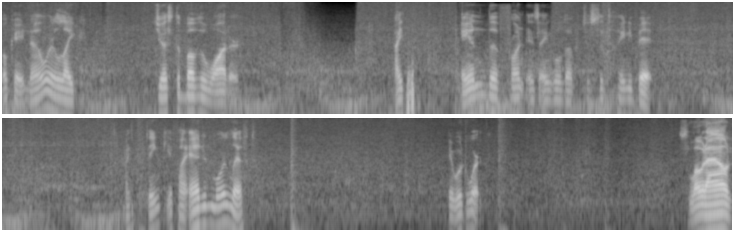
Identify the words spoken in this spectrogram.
Okay, now we're like just above the water. I and the front is angled up just a tiny bit. I think if I added more lift, it would work. Slow down.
